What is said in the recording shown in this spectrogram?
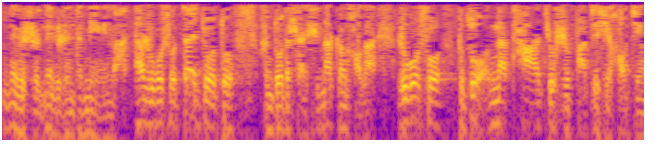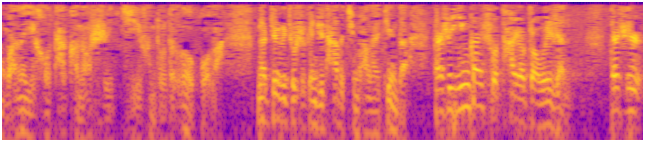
那个是那个人的命运了。他如果说再做多很多的善事，那更好了。如果说不做，那他就是把这些好尽完了以后，他可能是积很多的恶果了。那这个就是根据他的情况来定的。但是应该说他要转为人，但是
